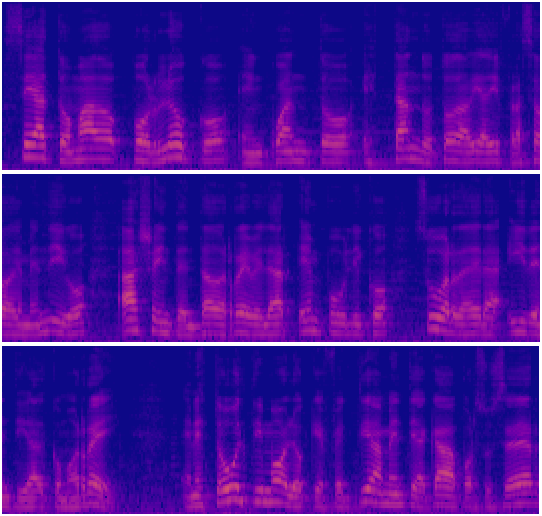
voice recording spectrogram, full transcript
sea tomado por loco en cuanto, estando todavía disfrazado de mendigo, haya intentado revelar en público su verdadera identidad como rey. En esto último, lo que efectivamente acaba por suceder,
